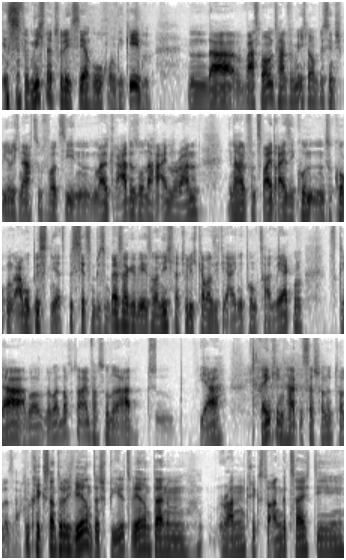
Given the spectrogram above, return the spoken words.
ist für mich natürlich sehr hoch und gegeben. Da war es momentan für mich noch ein bisschen schwierig nachzuvollziehen, mal gerade so nach einem Run innerhalb von zwei, drei Sekunden zu gucken, ah, wo bist denn jetzt? Bist du jetzt ein bisschen besser gewesen oder nicht? Natürlich kann man sich die eigene Punktzahl merken, ist klar, aber wenn man doch da einfach so eine Art, ja, Ranking hat, ist das schon eine tolle Sache. Du kriegst natürlich während des Spiels, während deinem Run kriegst du angezeigt die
